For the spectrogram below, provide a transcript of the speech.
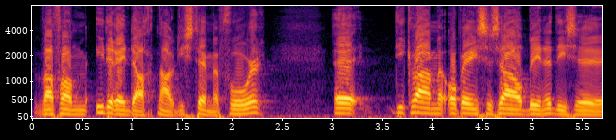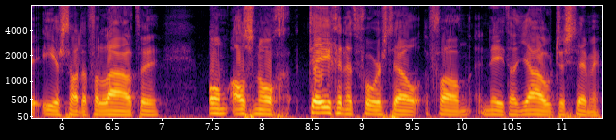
Waarvan iedereen dacht, nou die stemmen voor. Uh, die kwamen opeens de zaal binnen die ze eerst hadden verlaten. Om alsnog tegen het voorstel van Netanyahu te stemmen.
